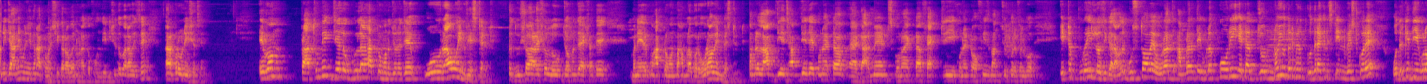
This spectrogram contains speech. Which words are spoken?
উনি জানে উনি এখানে আক্রমণের শিকার হবেন, ওনাকে ফোন দিয়ে নিষিদ্ধ করা হয়েছে, তারপর উনি এসেছেন। এবং প্রাথমিক যে লোকগুলা আক্রমণের জন্য যে ওরাও ইনভেস্টেড দুশো আড়াইশো লোক যখন যে একসাথে মানে এরকম আক্রমণ বা হামলা করে, ওরাও ইনভেস্টেড আমরা লাভ দিয়ে, ঝাঁপ দিয়ে যাই কোনো একটা গার্মেন্টস কোনো একটা ফ্যাক্টরি কোনো একটা অফিস ভাঙচুর করে ফেলব, এটা পুরোই লজিক্যাল আমাদের বুঝতে হবে, ওরা আমরা যাতে এগুলো করি, এটার জন্যই ওদের বিরুদ্ধে, ওদের এগেনস্টে ইনভেস্ট করে ওদেরকে দিয়ে এগুলো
